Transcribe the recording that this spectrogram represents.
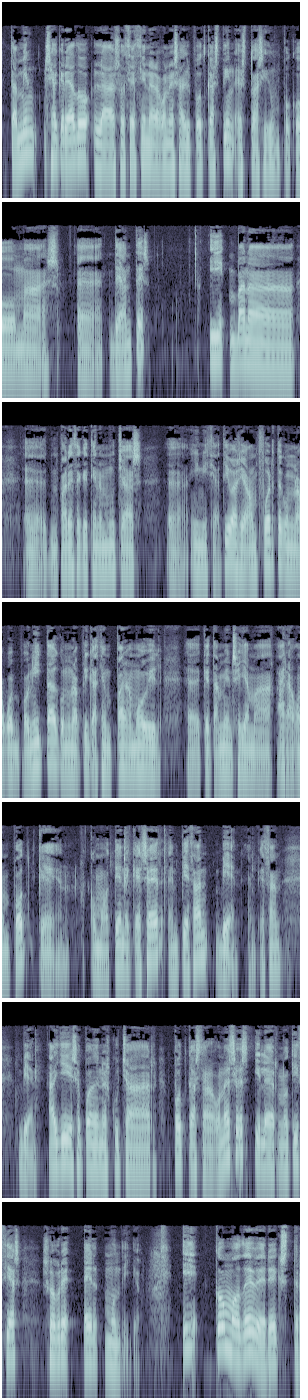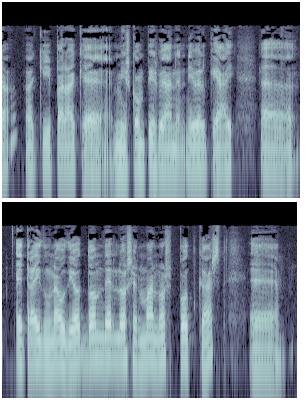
También se ha creado la Asociación Aragonesa del Podcasting, esto ha sido un poco más eh, de antes, y van a, eh, parece que tienen muchas eh, iniciativas, llegan fuerte con una web bonita, con una aplicación para móvil eh, que también se llama Aragon Pod, que como tiene que ser, empiezan bien, empiezan bien. Allí se pueden escuchar podcasts aragoneses y leer noticias sobre el mundillo. Y como deber extra, aquí para que mis compis vean el nivel que hay, eh, he traído un audio donde los hermanos podcast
